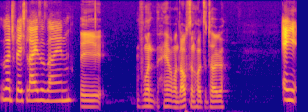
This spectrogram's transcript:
sollte ich vielleicht leise sein. Ey, woran, hä, woran glaubst du denn heutzutage? Ey,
